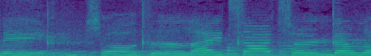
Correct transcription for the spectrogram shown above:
names, all the lights are turned down low,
